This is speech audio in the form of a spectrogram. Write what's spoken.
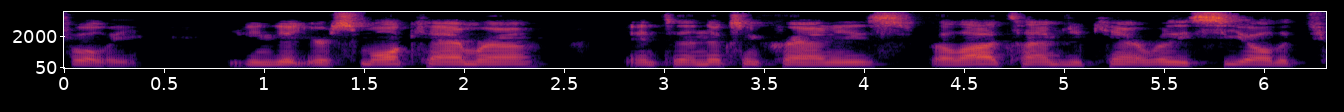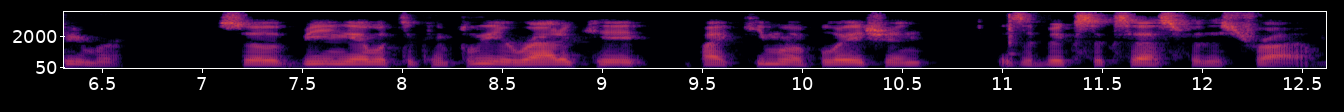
fully. You can get your small camera into the nooks and crannies, but a lot of times you can't really see all the tumor. So being able to completely eradicate by chemoablation is a big success for this trial.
